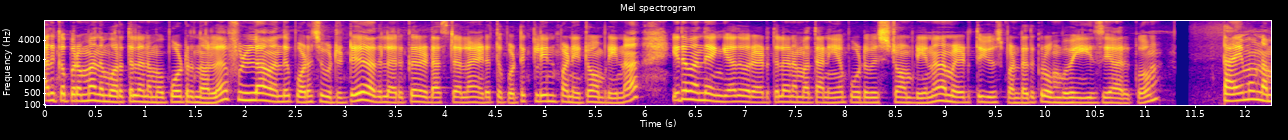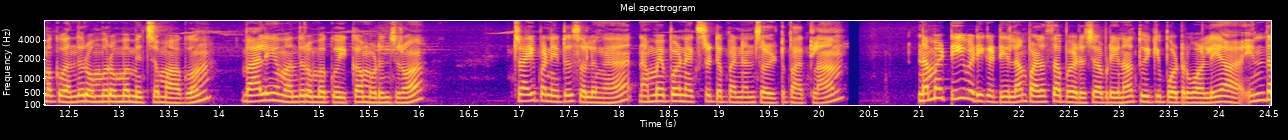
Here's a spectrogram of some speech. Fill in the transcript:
அதுக்கப்புறமா அந்த முரத்தில் நம்ம போட்டிருந்தோம்ல ஃபுல்லாக வந்து புடச்சி விட்டுட்டு அதில் இருக்கிற டஸ்ட்டெல்லாம் எடுத்து போட்டு க்ளீன் பண்ணிட்டோம் அப்படின்னா இதை வந்து எங்கேயாவது ஒரு இடத்துல நம்ம தனியாக போட்டு வச்சிட்டோம் அப்படின்னா நம்ம எடுத்து யூஸ் பண்ணுறதுக்கு ரொம்பவே ஈஸியாக இருக்கும். டைமும் நமக்கு வந்து ரொம்ப ரொம்ப மிச்சமாகும். வேலையும் வந்து ரொம்ப குயிக்காக முடிஞ்சிடும் ட்ரை பண்ணிவிட்டு சொல்லுங்கள் நம்ம இப்போ நெக்ஸ்ட் டிப் என்னன்னு சொல்லிட்டு பார்க்கலாம். நம்ம டீ வடிகட்டியெல்லாம் பழசாக போயிடுச்சு அப்படின்னா தூக்கி போட்டுருவோம் இல்லையா? இந்த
